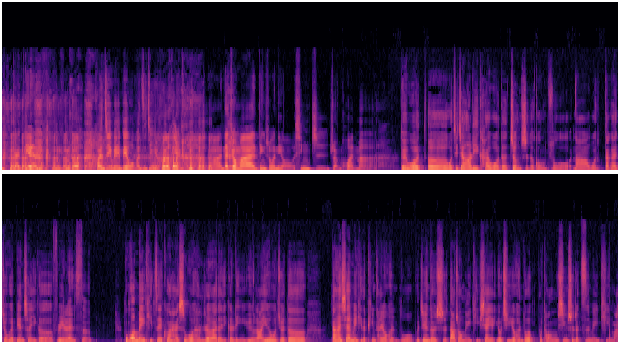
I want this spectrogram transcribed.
改变。环境没变，我们自己也会变。啊，那就嘛，听说你有新职转换嘛？对我，呃，我即将要离开我的正职的工作，那我大概就会变成一个 freelancer。不过媒体这一块还是我很热爱的一个领域啦，因为我觉得，当然现在媒体的平台有很多，不见得是大众媒体，现在尤其有很多不同形式的自媒体嘛。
